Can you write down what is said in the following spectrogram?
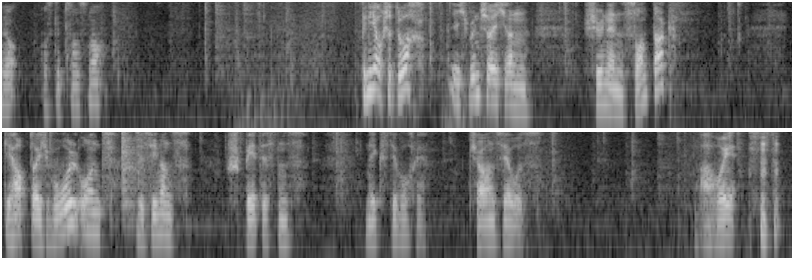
Ja, was gibt es sonst noch? Bin ich auch schon durch. Ich wünsche euch einen schönen Sonntag. Gehabt euch wohl und wir sehen uns spätestens nächste Woche. Ciao und Servus. Ahoi.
